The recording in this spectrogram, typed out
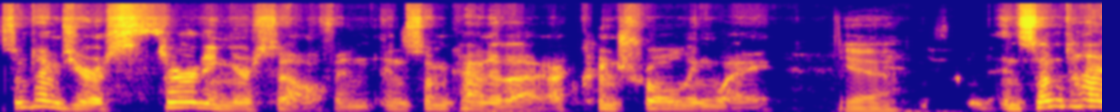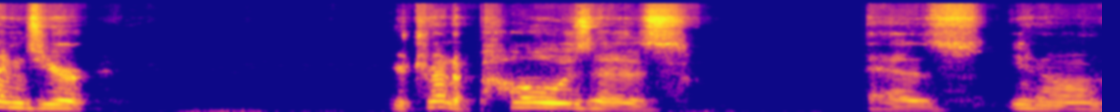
sometimes you're asserting yourself in, in some kind of a, a controlling way. Yeah. and sometimes you're you're trying to pose as as you know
